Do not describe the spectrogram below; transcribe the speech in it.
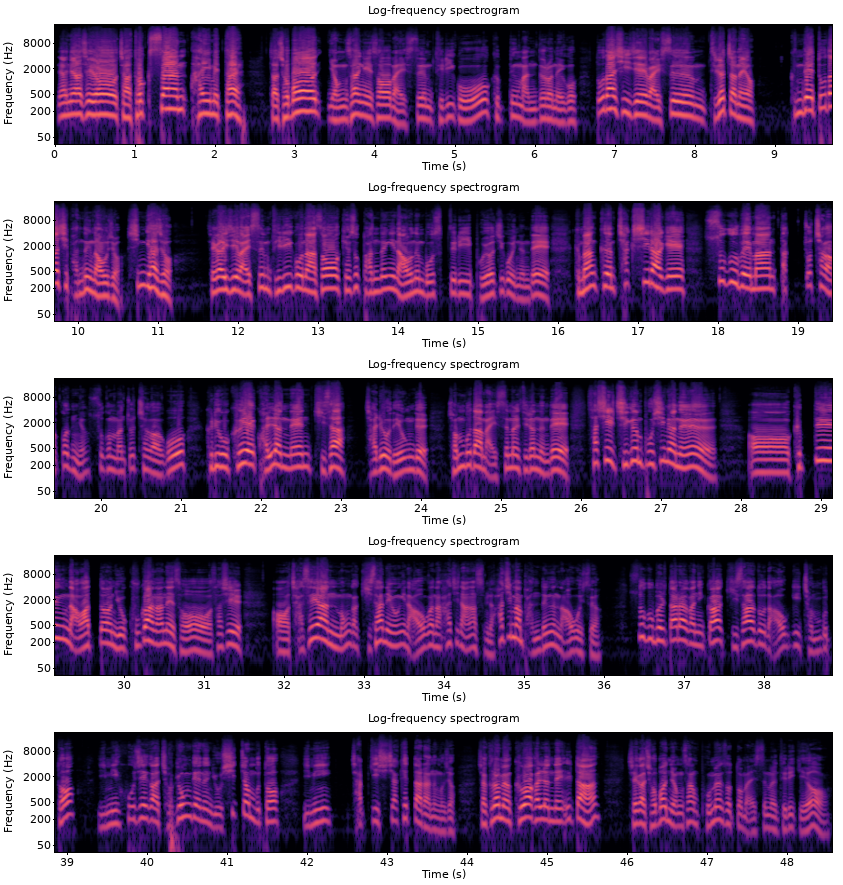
네, 안녕하세요. 자, 덕산 하이메탈. 자, 저번 영상에서 말씀드리고 급등 만들어내고 또다시 이제 말씀드렸잖아요. 근데 또다시 반등 나오죠. 신기하죠? 제가 이제 말씀드리고 나서 계속 반등이 나오는 모습들이 보여지고 있는데 그만큼 착실하게 수급에만 딱 쫓아갔거든요. 수급만 쫓아가고 그리고 그에 관련된 기사 자료 내용들 전부 다 말씀을 드렸는데 사실 지금 보시면은 어, 급등 나왔던 요 구간 안에서 사실 어, 자세한 뭔가 기사 내용이 나오거나 하진 않았습니다. 하지만 반등은 나오고 있어요. 수급을 따라가니까 기사도 나오기 전부터 이미 호재가 적용되는 요 시점부터 이미 잡기 시작했다라는 거죠. 자, 그러면 그와 관련된 일단 제가 저번 영상 보면서 또 말씀을 드릴게요.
